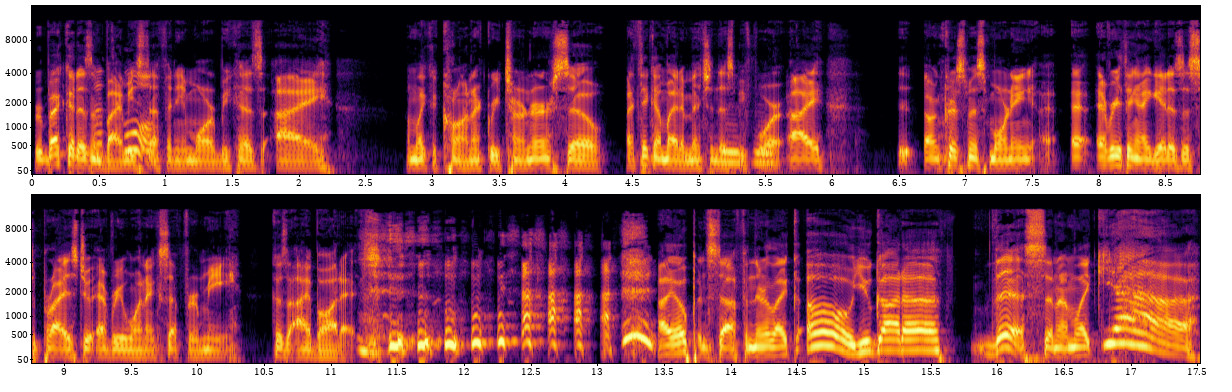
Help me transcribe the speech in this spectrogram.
Rebecca doesn't That's buy me stuff anymore because I, I'm like a chronic returner. So I think I might have mentioned this Mm-hmm. before. I on Christmas morning, everything I get is a surprise to everyone except for me because I bought it. I open stuff and they're like, "Oh, you got a this," and I'm like, "Yeah,"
